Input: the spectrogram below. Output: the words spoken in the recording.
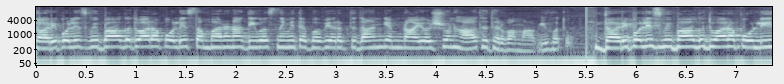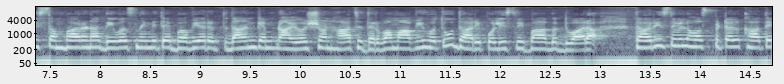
ધારી પોલીસ વિભાગ દ્વારા પોલીસ સંભારણા દિવસ નિમિત્તે ભવ્ય રક્તદાન કેમ્પનું આયોજન હાથ ધરવામાં આવ્યું હતું. ધારી પોલીસ વિભાગ દ્વારા પોલીસ સંભારણા દિવસ નિમિત્તે ભવ્ય રક્તદાન કેમ્પનું આયોજન હાથ ધરવામાં આવ્યું હતું. ધારી પોલીસ વિભાગ દ્વારા ધારી સિવિલ હોસ્પિટલ ખાતે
